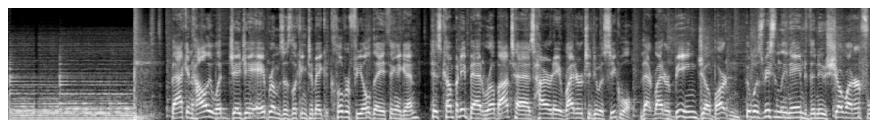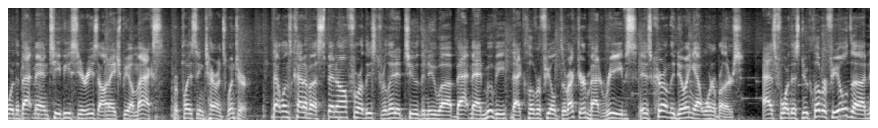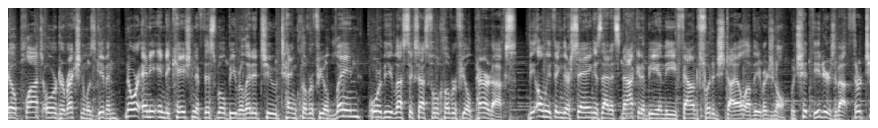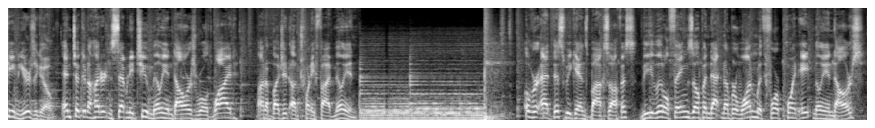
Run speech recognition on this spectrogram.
Back in Hollywood, J.J. Abrams is looking to make Cloverfield a thing again. His company, Bad Robot, has hired a writer to do a sequel, that writer being Joe Barton, who was recently named the new showrunner for the Batman TV series on HBO Max, replacing Terrence Winter. That one's kind of a spin off, or at least related to the new uh, Batman movie that Cloverfield director Matt Reeves is currently doing at Warner Brothers. As for this new Cloverfield, uh, no plot or direction was given, nor any indication if this will be related to 10 Cloverfield Lane or the less successful Cloverfield Paradox. The only thing they're saying is that it's not going to be in the found footage style of the original, which hit theaters about 13 years ago and took in $172 million worldwide on a budget of $25 million. Over at this weekend's box office, The Little Things opened at number one with $4.8 million.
